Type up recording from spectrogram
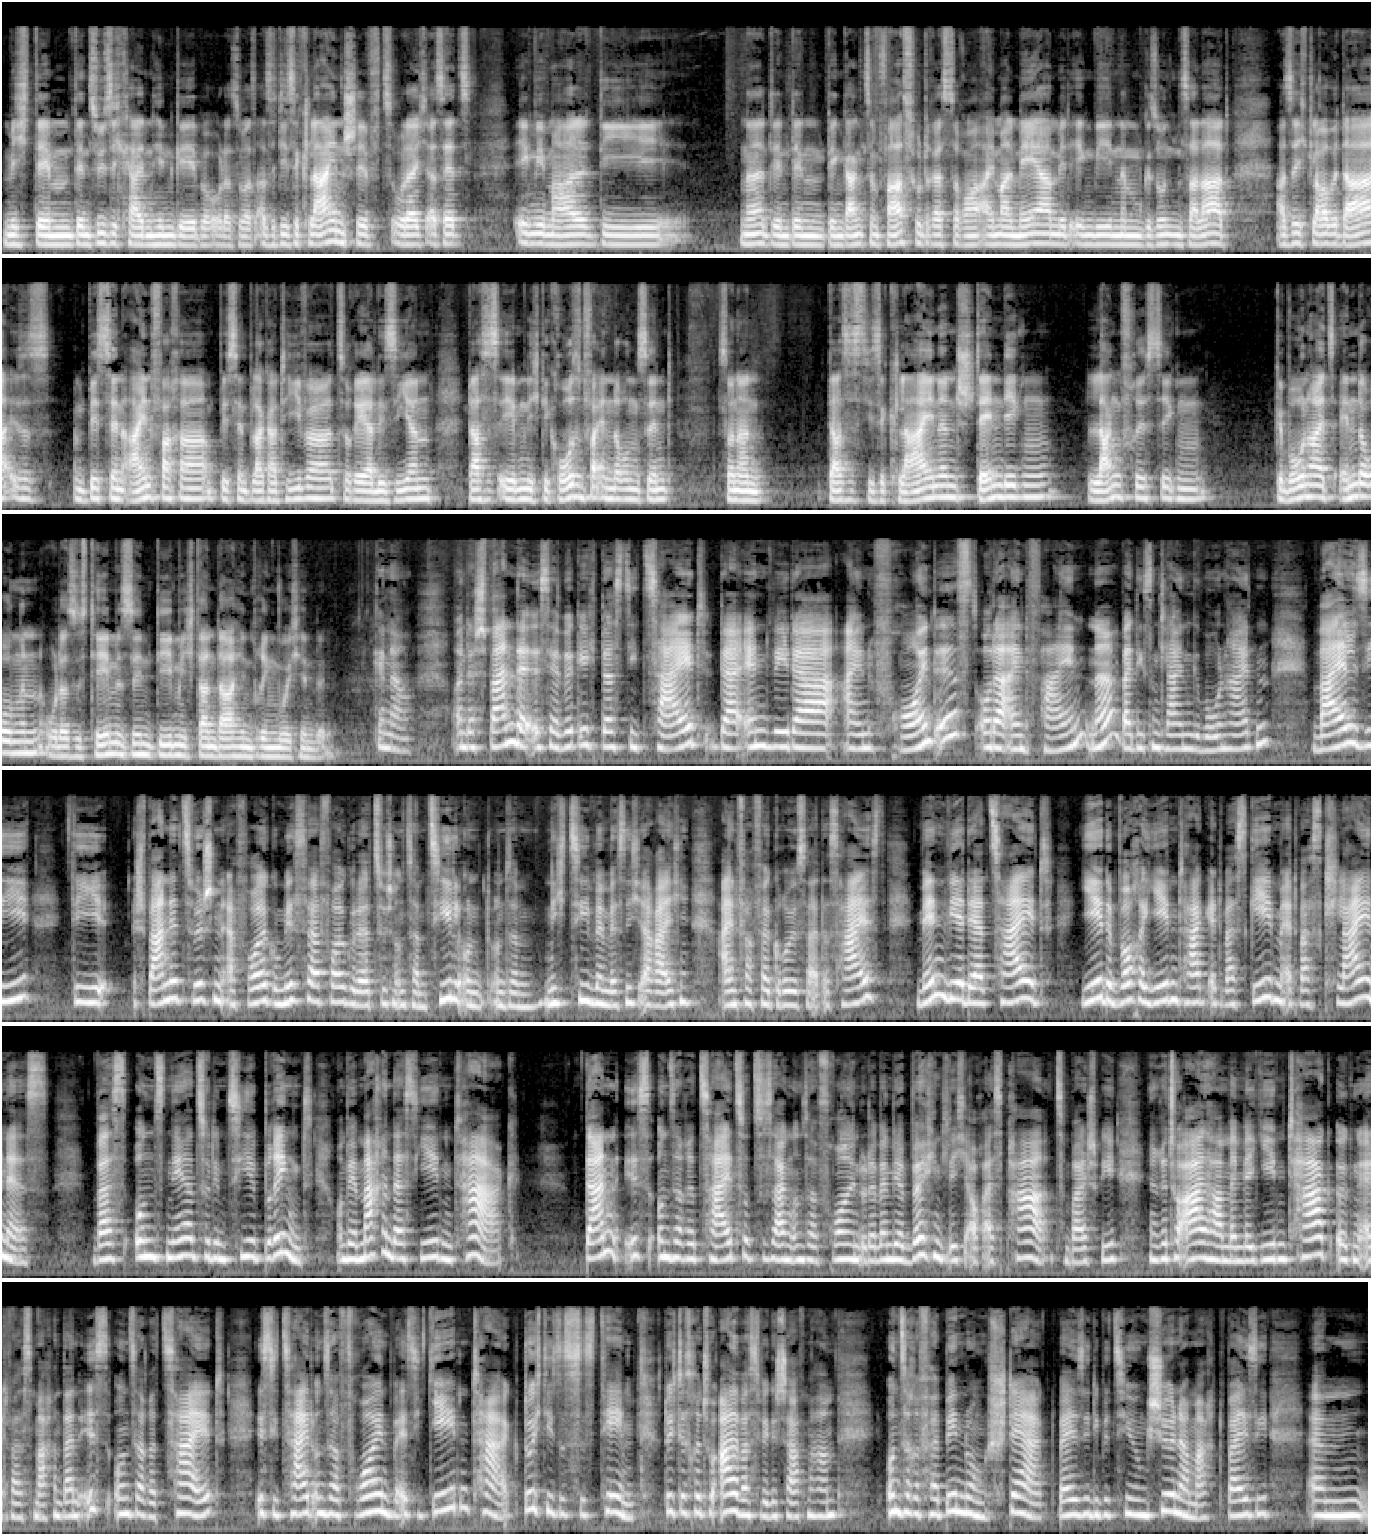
mich dem, den Süßigkeiten hingebe oder sowas. Also diese kleinen Shifts oder ich ersetze irgendwie mal die, ne, den, den, den Gang zum Fastfood-Restaurant einmal mehr mit irgendwie einem gesunden Salat. Also ich glaube, da ist es ein bisschen einfacher, ein bisschen plakativer zu realisieren, dass es eben nicht die großen Veränderungen sind, sondern dass es diese kleinen, ständigen, langfristigen Gewohnheitsänderungen oder Systeme sind, die mich dann dahin bringen, wo ich hin will. Genau. Und das Spannende ist ja wirklich, dass die Zeit da entweder ein Freund ist oder ein Feind, ne, bei diesen kleinen Gewohnheiten, weil sie die Spanne zwischen Erfolg und Misserfolg oder zwischen unserem Ziel und unserem Nicht-Ziel, wenn wir es nicht erreichen, einfach vergrößert. Das heißt, wenn wir der Zeit jede Woche, jeden Tag etwas geben, etwas Kleines, was uns näher zu dem Ziel bringt, und wir machen das jeden Tag, dann ist unsere Zeit sozusagen unser Freund. Oder wenn wir wöchentlich auch als Paar zum Beispiel ein Ritual haben, wenn wir jeden Tag irgendetwas machen, dann ist unsere Zeit, ist die Zeit unser Freund, weil es jeden Tag durch dieses System, durch das Ritual, was wir geschaffen haben, unsere Verbindung stärkt, weil sie die Beziehung schöner macht, weil sie ähm,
